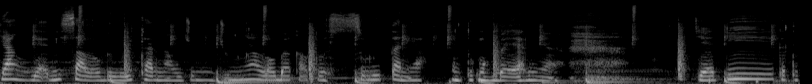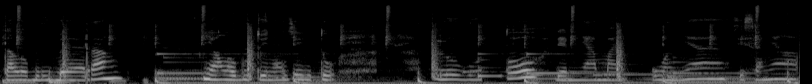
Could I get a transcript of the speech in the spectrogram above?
yang gak bisa lo beli karena ujung-ujungnya lo bakal kesulitan ya untuk membayarnya. Jadi ketika lo beli barang yang lo butuhin aja gitu lo butuh dan nyaman uangnya sisanya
